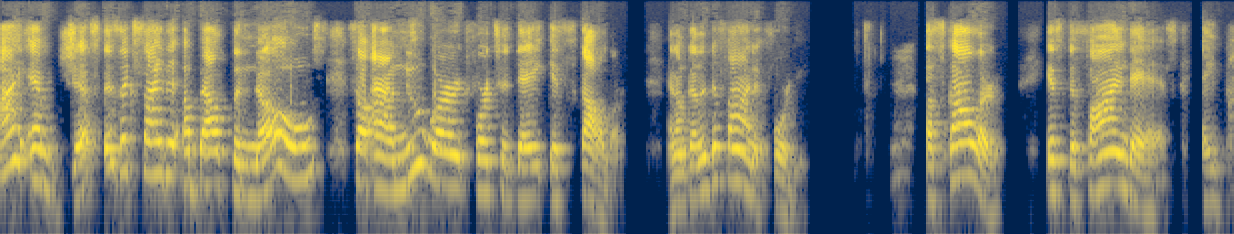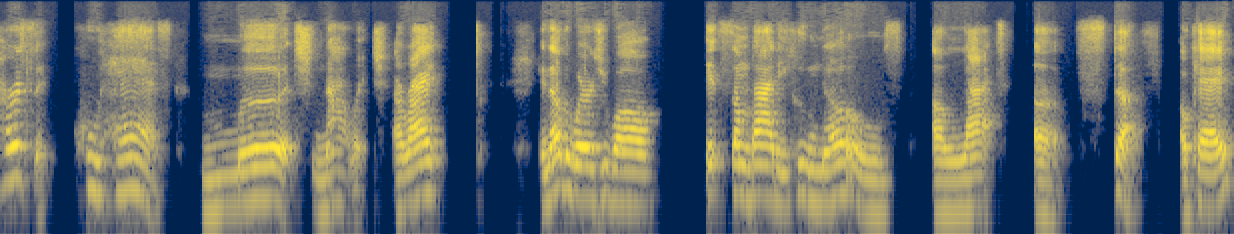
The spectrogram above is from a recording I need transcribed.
I am just as excited about the no's. So our new word for today is scholar. And I'm going to define it for you. A scholar is defined as a person who has much knowledge, all right? In other words, you all, it's somebody who knows a lot of stuff, okay?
